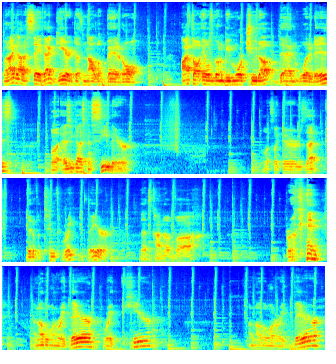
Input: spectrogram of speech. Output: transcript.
but I gotta say that gear does not look bad at all. I thought it was going to be more chewed up than what it is. But as you guys can see there, looks like there's that bit of a tooth right there that's kind of uh, broken. Another one right there, right here. Another one right there.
